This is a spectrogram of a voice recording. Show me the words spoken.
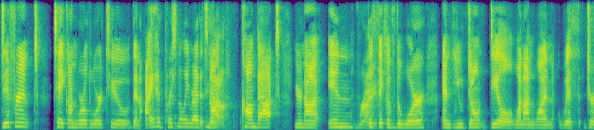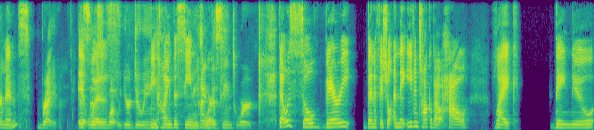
different take on World War II than I had personally read. It's not combat. You're not in the thick of the war, and you don't deal one on one with Germans. right. It This is was what you're doing Behind the scenes behind work. the scenes work. that was so very beneficial. And they even talk about how like they knew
